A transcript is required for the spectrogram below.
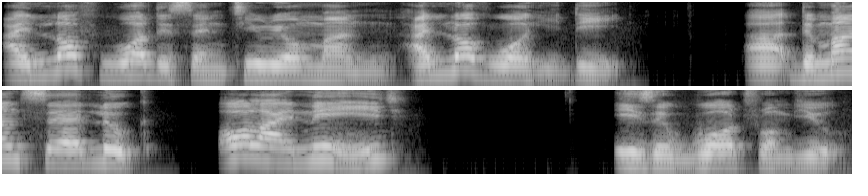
I love what the centurion man. I love what he did. Uh, the man said, "Look, all I need is a word from you."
